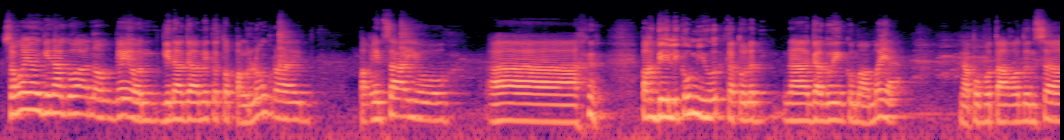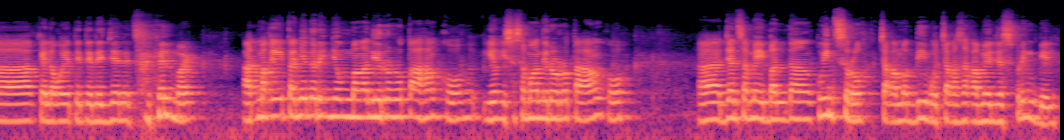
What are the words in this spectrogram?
So ngayon ginagawa ano, ngayon ginagamit ko to pang long ride, pang ensayo, ah pang daily commute katulad na gagawin ko mamaya. Napupunta ako dun sa kila Kuya Titi ni Janet sa Kelmart at makita niyo na rin yung mga nirurutahan ko, yung isa sa mga nirurutahan ko. Ah, diyan sa may bandang Queens Row, tsaka Magdimo, tsaka sa Camellia Springville.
